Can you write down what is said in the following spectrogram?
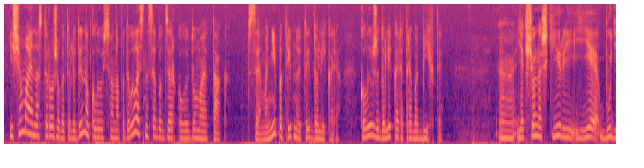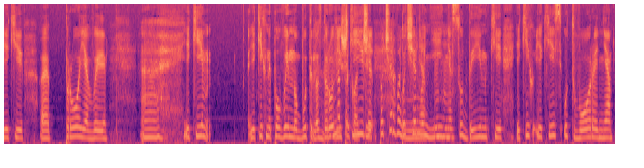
І що має насторожувати людину, коли ось вона подивилась на себе в дзеркало і думає, так, все, мені потрібно йти до лікаря коли вже до лікаря треба бігти? Е, якщо на шкірі є будь-які е, прояви, е, які яких не повинно бути на здоровій Наприклад, шкірі. Почервоніння, почервоніння Мгм. судинки, які, якісь утворення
